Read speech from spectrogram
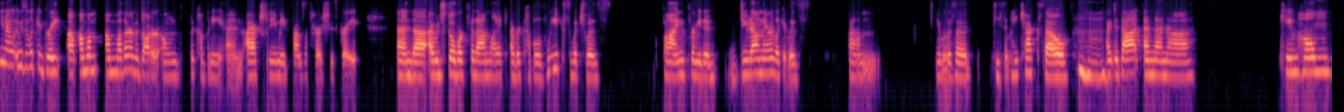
you know, it was like a great um, a, a mother and a daughter owned the company and I actually made friends with her. She was great. And uh, I would just go work for them like every couple of weeks, which was fine for me to do down there. Like it was um it was a decent paycheck. So mm-hmm. I did that and then uh came home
